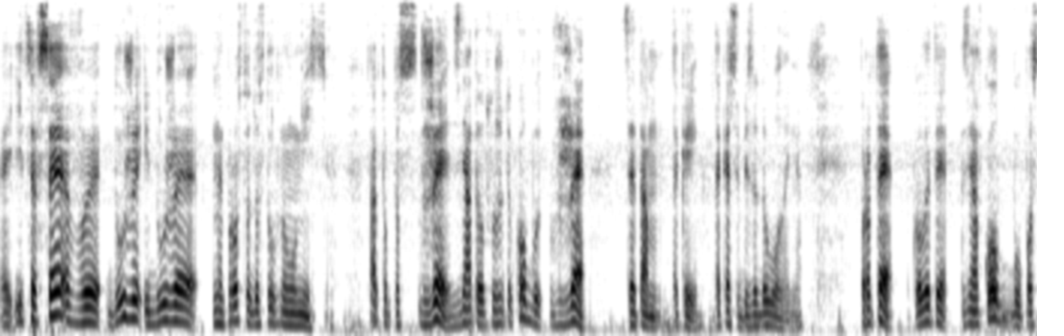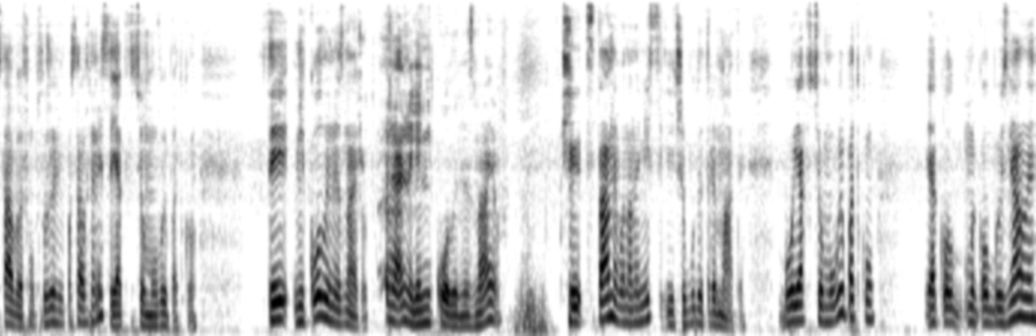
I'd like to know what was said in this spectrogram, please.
Е, І це все в дуже і дуже непросто доступному місці. Так, тобто, вже зняти обслужити колбу, вже це там такий, таке собі задоволення. Проте, коли ти зняв колбу, поставив, обслужив і поставив на місце, як в цьому випадку, ти ніколи не знаєш, от реально я ніколи не знаю, чи стане вона на місце і чи буде тримати. Бо як в цьому випадку, я кол... ми колбу зняли,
